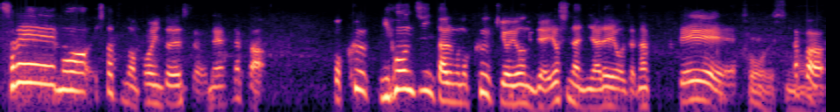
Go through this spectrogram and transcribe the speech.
それも一つのポイントですよね。なんか、こう空日本人たるもの空気を読んで、吉野にやれようじゃなくて、そうですね。やっぱ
